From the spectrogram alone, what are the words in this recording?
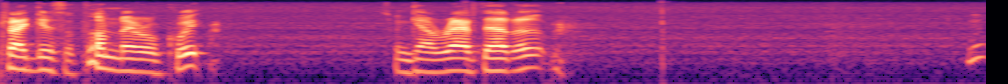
And try to get us a thumbnail real quick. So we can kind of wrap that up. Yep.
